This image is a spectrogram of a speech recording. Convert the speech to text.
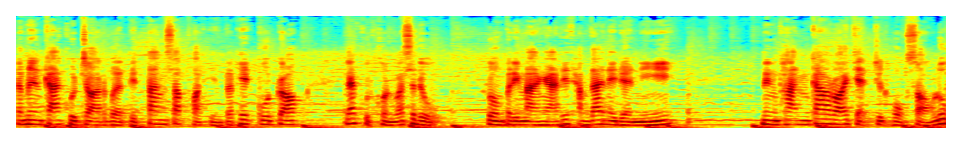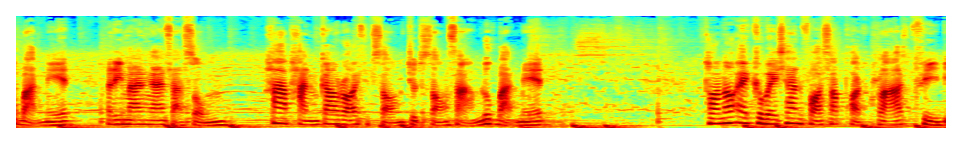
ดำเนินการขุดเจาะระเบิดติดตั้งซัพพอร์ตหินประเภทกูดร็อก และขุดขนวัสดุ รวมปริมาณงานที่ทำได้ในเดือนนี้ 1,907.62 ลูกบาศก์เมตร ปริมาณงานสะสม 5,912.23 ลูกบาศก์เมตร Tunnel Excavation for Support Class 3B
